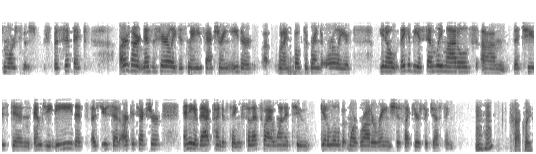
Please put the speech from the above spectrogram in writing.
some more sp specifics. Ours aren't necessarily just manufacturing either. Uh, when I spoke to Brenda earlier, you know, they could be assembly models um, that's used in MGD, that's, as you said, architecture, any of that kind of thing. So that's why I wanted to get a little bit more broader range, just like you're suggesting. Mm-hmm, exactly.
